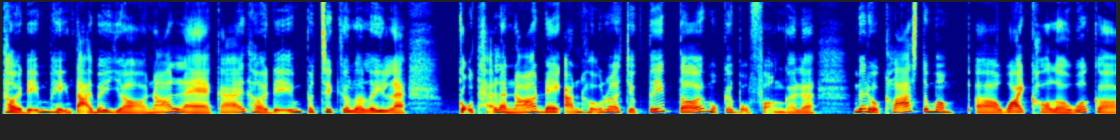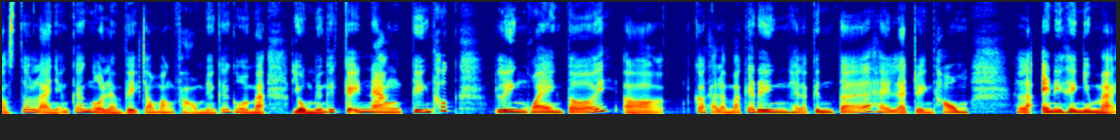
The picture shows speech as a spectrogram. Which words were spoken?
thời điểm hiện tại bây giờ nó là cái thời điểm particularly là cụ thể là nó đang ảnh hưởng rất là trực tiếp tới một cái bộ phận gọi là middle class đúng không? Uh, white collar workers tức là những cái người làm việc trong văn phòng, những cái người mà dùng những cái kỹ năng, kiến thức liên quan tới uh, có thể là marketing hay là kinh tế hay là truyền thông hay là anything. Nhưng mà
